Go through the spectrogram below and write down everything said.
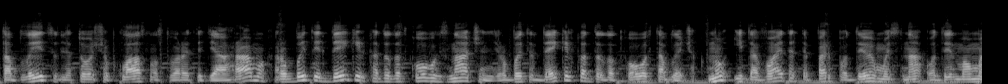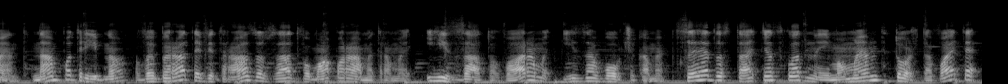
таблицю, для того, щоб класно створити діаграму, робити декілька додаткових значень, робити декілька додаткових табличок. Ну і давайте тепер подивимось на один момент. Нам потрібно вибирати відразу за двома параметрами: і за товарами, і за вовчиками. Це достатньо складний момент. Тож давайте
